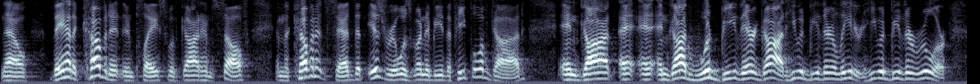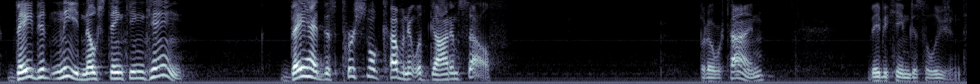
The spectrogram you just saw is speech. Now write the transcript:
Now, they had a covenant in place with God Himself, and the covenant said that Israel was going to be the people of God, and God, and, and God would be their God. He would be their leader. He would be their ruler. They didn't need no stinking king. They had this personal covenant with God Himself. But over time, they became disillusioned.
